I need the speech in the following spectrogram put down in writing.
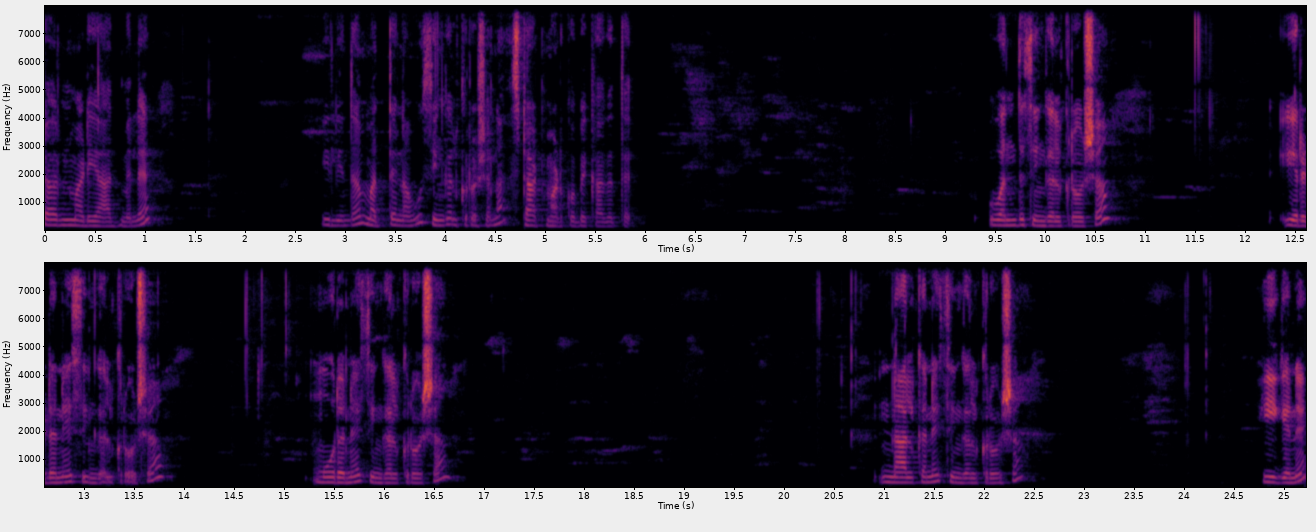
ಟರ್ನ್ ಮಾಡಿ ಆದಮೇಲೆ ಇಲ್ಲಿಂದ ಮತ್ತೆ ನಾವು ಸಿಂಗಲ್ ಕ್ರೋಶನ ಸ್ಟಾರ್ಟ್ ಮಾಡ್ಕೋಬೇಕಾಗತ್ತೆ. ಒಂದು ಸಿಂಗಲ್ ಕ್ರೋಶ ಎರಡನೇ ಸಿಂಗಲ್ ಕ್ರೋಶ ಮೂರನೇ ಸಿಂಗಲ್ ಕ್ರೋಶ ನಾಲ್ಕನೇ ಸಿಂಗಲ್ ಕ್ರೋಶ ಹೀಗೇ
